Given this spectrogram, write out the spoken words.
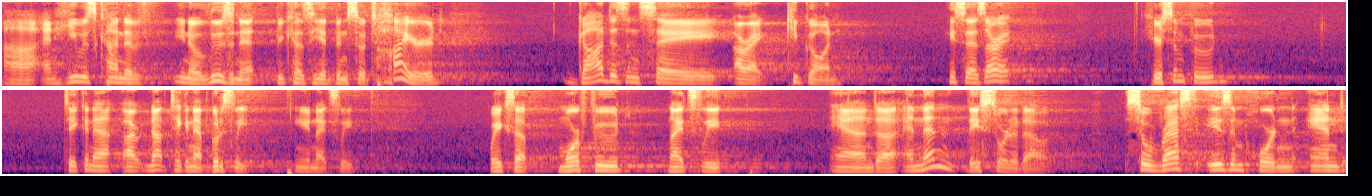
uh, and he was kind of, you know, losing it because he had been so tired, God doesn't say, all right, keep going. He says, all right, here's some food. Take a nap, uh, not take a nap, go to sleep. You need a night's sleep. Wakes up, more food, night sleep, and, uh, and then they sort it out. So rest is important, and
